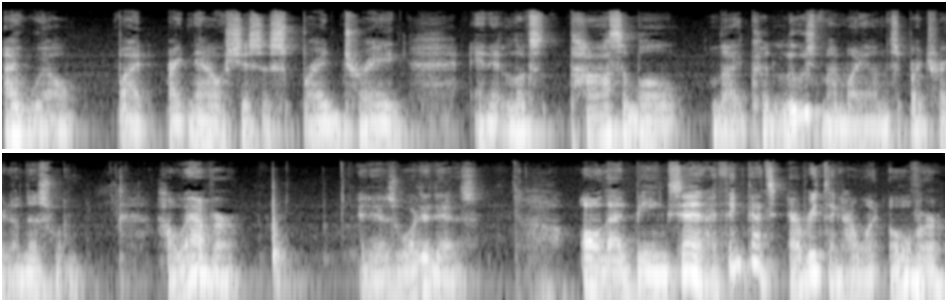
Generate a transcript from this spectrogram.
I will. But right now it's just a spread trade, and it looks possible that I could lose my money on the spread trade on this one. However, it is what it is. All that being said, I think that's everything I went over.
